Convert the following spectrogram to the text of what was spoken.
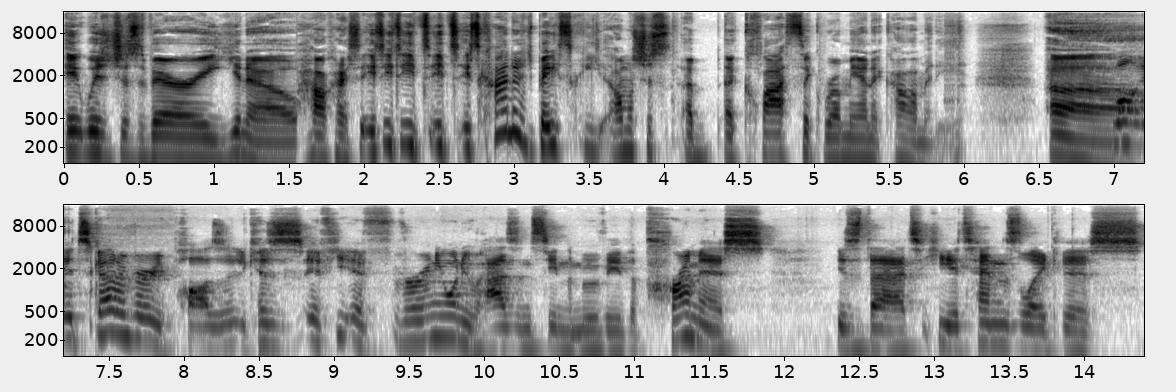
it was just very you know how can I say it's it's it's it's, kind of basically almost just a, a classic romantic comedy. Uh, well, it's got a very positive because if if for anyone who hasn't seen the movie, the premise is that he attends like this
